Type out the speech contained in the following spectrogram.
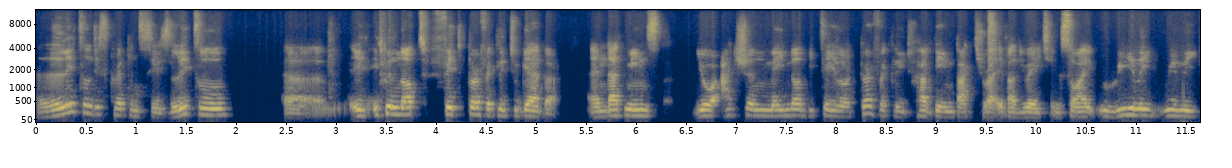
little discrepancies, little, uh, it, it will not fit perfectly together. And that means your action may not be tailored perfectly to have the impact you are evaluating. So I really, really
